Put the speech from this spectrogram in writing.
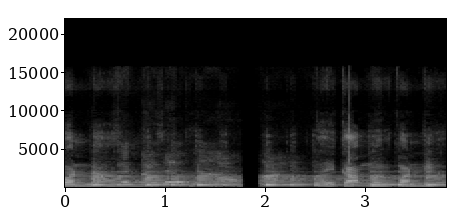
con nào. Thầy cảm ơn con hiệu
